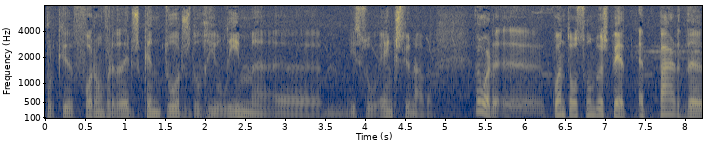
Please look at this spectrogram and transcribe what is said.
porque foram verdadeiros cantores do Rio Lima, eh, isso é inquestionável. Agora, quanto ao segundo aspecto, a par da,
